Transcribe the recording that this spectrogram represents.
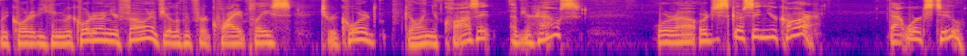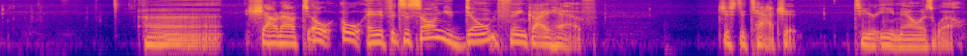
record it. You can record it on your phone if you're looking for a quiet place to record. Go in the closet of your house, or uh, or just go sit in your car. That works too. Uh, shout out to oh oh, and if it's a song you don't think I have, just attach it to your email as well.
